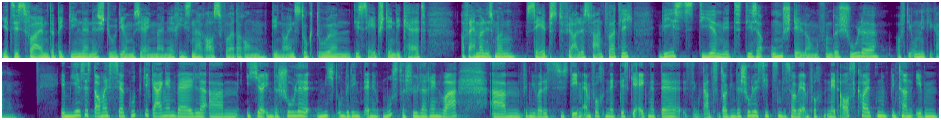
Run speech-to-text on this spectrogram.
Jetzt ist vor allem der Beginn eines Studiums ja immer eine Riesenherausforderung. Die neuen Strukturen, die Selbstständigkeit. Auf einmal ist man selbst für alles verantwortlich. Wie ist's dir mit dieser Umstellung von der Schule auf die Uni gegangen? Ja, mir ist es damals sehr gut gegangen, weil ähm, ich ja in der Schule nicht unbedingt eine Musterschülerin war. Ähm, für mich war das System einfach nicht das geeignete, den ganzen Tag in der Schule sitzen, das habe ich einfach nicht ausgehalten, bin dann eben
